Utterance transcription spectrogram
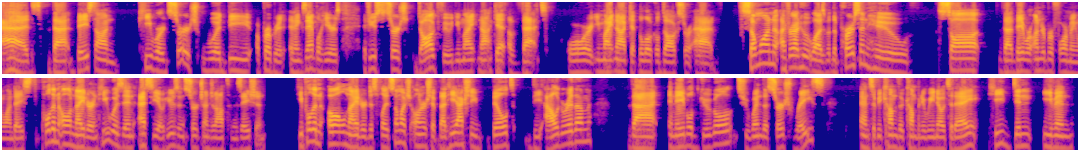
ads that based on keyword search would be appropriate. An example here is if you search dog food, you might not get a vet or you might not get the local dog store ad. Someone, I forgot who it was, but the person who saw that they were underperforming one day pulled an all nighter and he was in SEO, he was in search engine optimization. He pulled an all nighter, displayed so much ownership that he actually built the algorithm that enabled Google to win the search race and to become the company we know today, he didn't even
